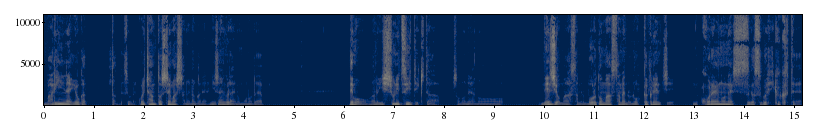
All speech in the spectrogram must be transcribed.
バリにね、良かったんですよね。これちゃんとしてましたね、なんかね、2000円ぐらいのもので。でも、あの、一緒についてきた、そのね、あのネジを回すための、ボルトを回すための六角レンチ。これのね、質がすごい低くて、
